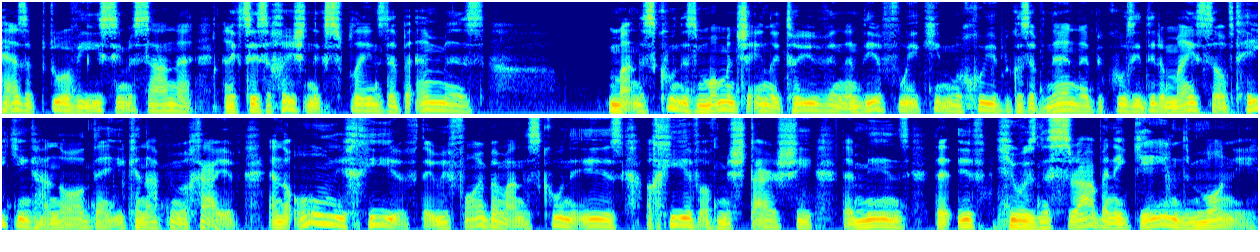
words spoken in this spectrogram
has a ptur of Yisi Masana, and Choshen explains that Be'emes Matnas Kun is moment she'en le'toyvin, and therefore you keep mechuyev because of Nana, because he did a ma'isa of taking Hana, that you cannot be mechayev. And the only chiyev that we find by Matnas Kun is a chiyev of mishtarshi, that means that if he was nisrab and he gained money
